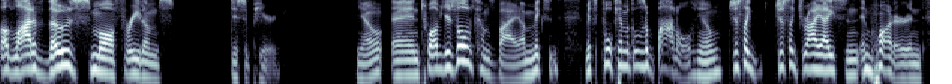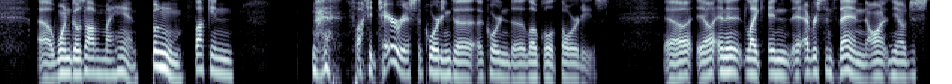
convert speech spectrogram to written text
a lot of those small freedoms disappeared you know and 12 years old comes by i'm mixing mix pool chemicals in a bottle you know just like just like dry ice and, and water and uh, one goes off in my hand. Boom fucking fucking terrorist according to according to local authorities. You know, and it like and ever since then on you know just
